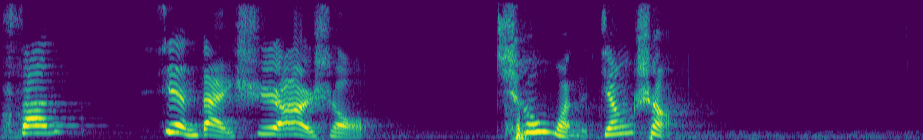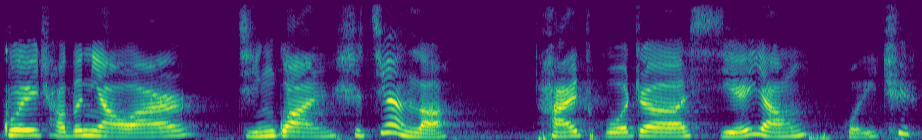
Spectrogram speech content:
三，现代诗二首。秋晚的江上，归巢的鸟儿尽管是倦了，还驮着斜阳回去。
